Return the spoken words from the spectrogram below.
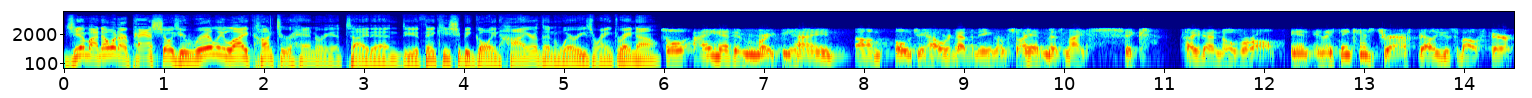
Jim, I know in our past shows you really like Hunter Henry at tight end. Do you think he should be going higher than where he's ranked right now? So I have him right behind um, O.J. Howard, Evan Engram. So I have him as my sixth tight end overall. And and I think his draft value is about fair.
